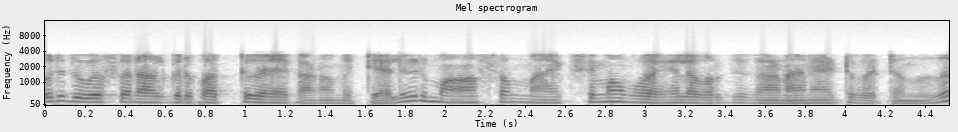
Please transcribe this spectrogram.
ഒരു ദിവസം ഒരാൾക്ക് ഒരു പത്ത് പേരെ കാണാൻ പറ്റിയാൽ ഒരു മാസം മാക്സിമം പോയാൽ അവർക്ക് കാണാനായിട്ട് പറ്റുന്നത്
